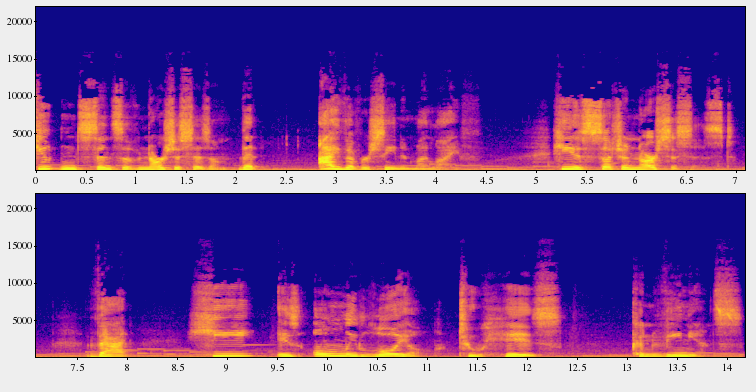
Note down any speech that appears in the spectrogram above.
putent sense of narcissism that I've ever seen in my life. He is such a narcissist that he is only loyal to his convenience,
